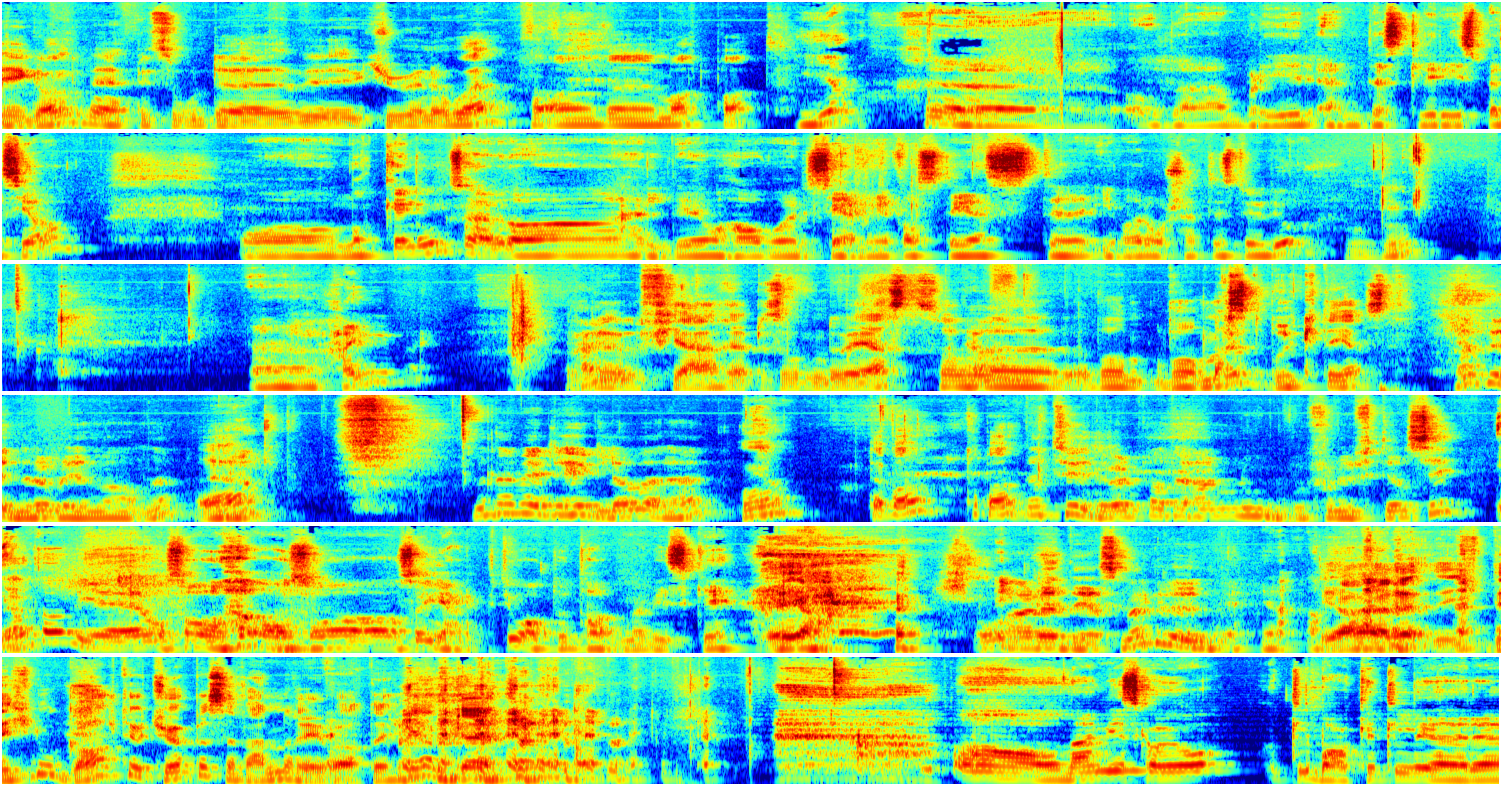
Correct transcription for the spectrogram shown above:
Vi i gang med episode 20 noe av eh, Matprat. Ja, øh, og det blir en destillerispesial. Og nok en gang så er vi da heldige å ha vår semifaste gjest eh, Ivar Aarseth i studio. Mm -hmm. hei, Ivar. Det blir vel fjerde episoden du er gjest, så ja. vår, vår mest brukte gjest. Det begynner å bli en vane. Ja, Men det er veldig hyggelig å være her. ja det er bra. Det er bra. Det tyder vel på at jeg har noe fornuftig å si. Ja da, vi også, også, så hjelper det jo at du tar med whisky. Ja, Og er det det som er grunnen? Ja. ja ja, det, det er ikke noe galt i å kjøpe seg venner, Ivar. Det er helt greit. oh, nei, vi skal jo tilbake til dere der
